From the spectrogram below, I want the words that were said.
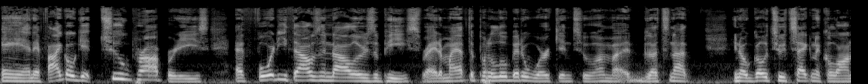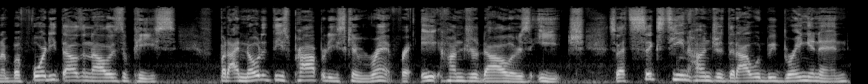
And if I go get two properties at $40,000 a piece, right? I might have to put a little bit of work into them. Let's not, you know, go too technical on it, but $40,000 a piece but I know that these properties can rent for $800 each. So that's 1600 that I would be bringing in.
